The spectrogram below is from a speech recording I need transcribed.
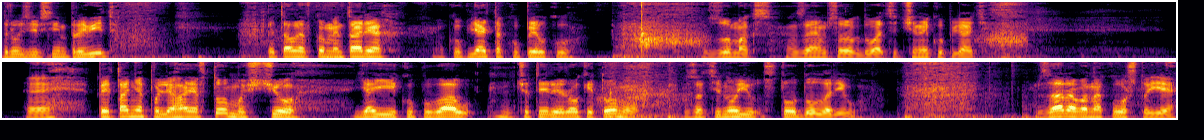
Друзі, всім привіт! Питали в коментарях куплять таку пилку Zomax ZM4020 чи не куплять. Е, питання полягає в тому, що я її купував 4 роки тому за ціною 100 доларів. Зараз вона коштує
